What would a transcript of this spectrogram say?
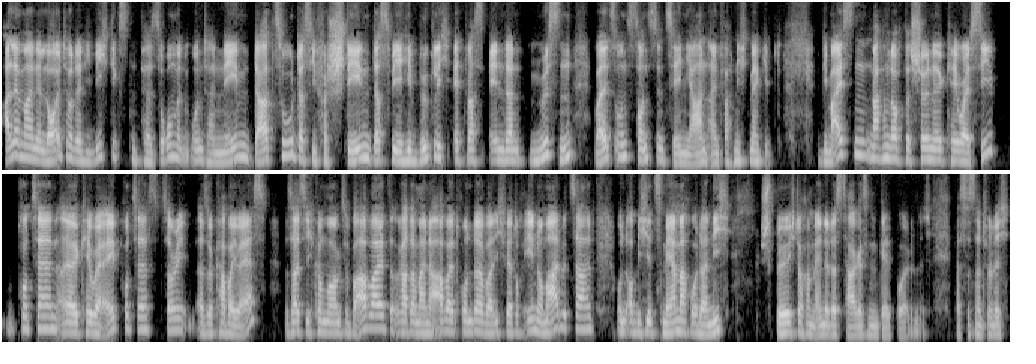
alle meine Leute oder die wichtigsten Personen im Unternehmen dazu, dass sie verstehen, dass wir hier wirklich etwas ändern müssen, weil es uns sonst in zehn Jahren einfach nicht mehr gibt. Die meisten machen doch das schöne KYC-Prozess, äh, KYA-Prozess, sorry, also US das heißt, ich komme morgen zur Arbeit, rate meine Arbeit runter, weil ich werde doch eh normal bezahlt. Und ob ich jetzt mehr mache oder nicht, spüre ich doch am Ende des Tages im Geldbeutel nicht. Das ist natürlich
